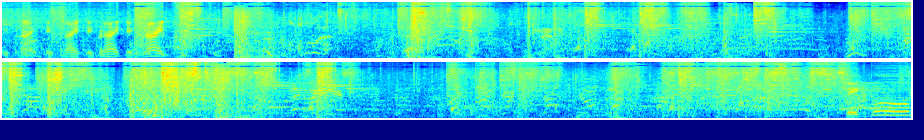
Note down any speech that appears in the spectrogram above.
Ignite, ignite, ignite, ignite! Big boom!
